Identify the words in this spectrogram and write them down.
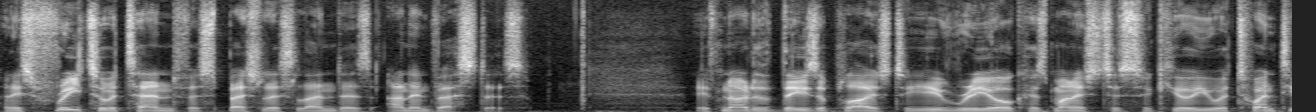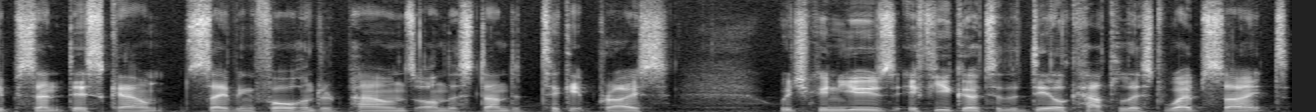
and is free to attend for specialist lenders and investors. If neither of these applies to you, Reorg has managed to secure you a 20% discount, saving £400 on the standard ticket price, which you can use if you go to the Deal Catalyst website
